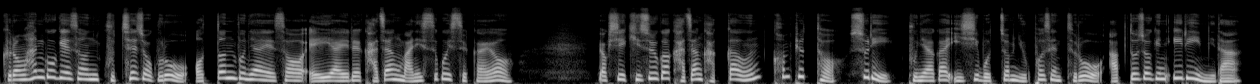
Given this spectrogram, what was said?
그럼 한국에선 구체적으로 어떤 분야에서 AI를 가장 많이 쓰고 있을까요? 역시 기술과 가장 가까운 컴퓨터, 수리 분야가 25.6%로 압도적인 1위입니다.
